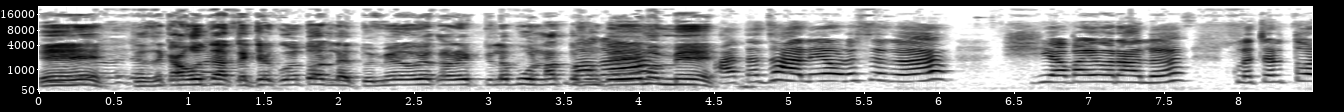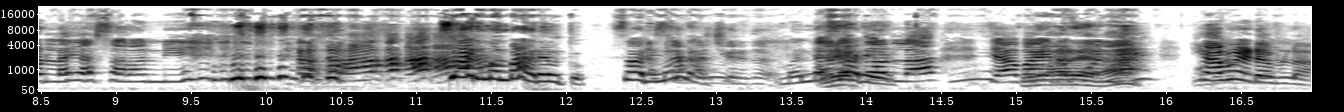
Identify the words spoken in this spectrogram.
ए त्याचं काय होतं? कच्च्या कोण तोडलाय? तुम्ही एका एकटीला बोलणार तर म्हणते मम्मी. आता झालं एवढं सगळं. ह्या बाईवर आलं. क्लचर तोडला ह्या सरांनी. सॉरी म्हण बाहेर होतो. सॉरी म्हण. ना. म्हण ना ए, sorry. तोडला. ह्या बाईला? बोलली ह्या मॅडमला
